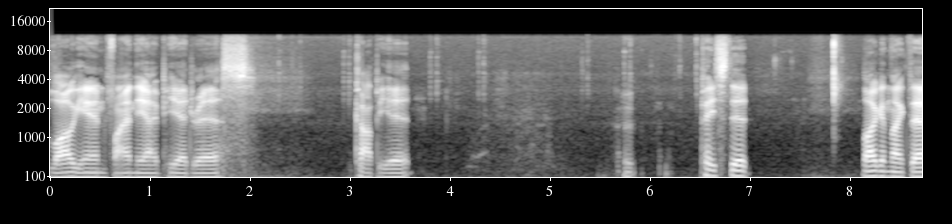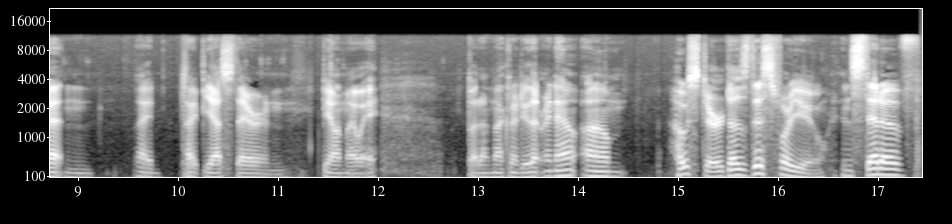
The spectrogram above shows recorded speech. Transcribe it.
log in, find the IP address, copy it, paste it, log in like that, and I'd type yes there and be on my way but I'm not going to do that right now. Um, Hoster does this for you. Instead of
